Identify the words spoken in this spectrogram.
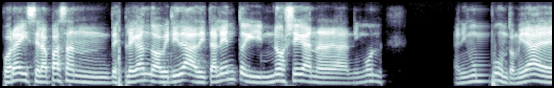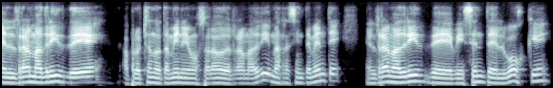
por ahí se la pasan desplegando habilidad y talento y no llegan a ningún, a ningún punto. Mirá el Real Madrid de aprovechando también hemos hablado del Real Madrid más recientemente, el Real Madrid de Vicente del Bosque,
